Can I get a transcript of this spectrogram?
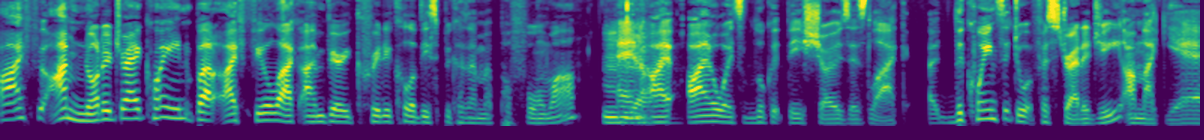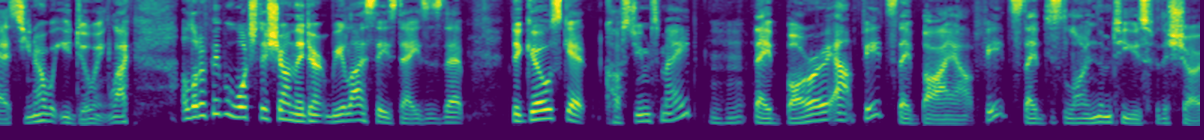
I feel I'm not a drag queen, but I feel like I'm very critical of this because I'm a performer, and Yeah. I I always look at these shows as like uh, the queens that do it for strategy, I'm like, yes, you know what you're doing. Like a lot of people watch the show and they don't realize these days is that the girls get costumes made, Mm-hmm. they borrow outfits, they buy outfits, they just loan them to use for the show.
